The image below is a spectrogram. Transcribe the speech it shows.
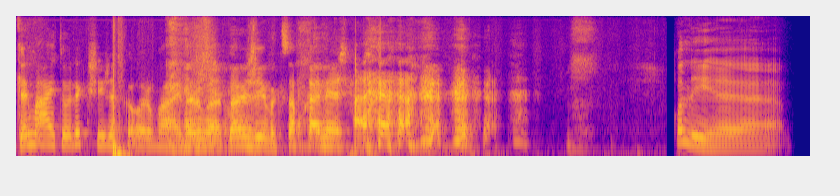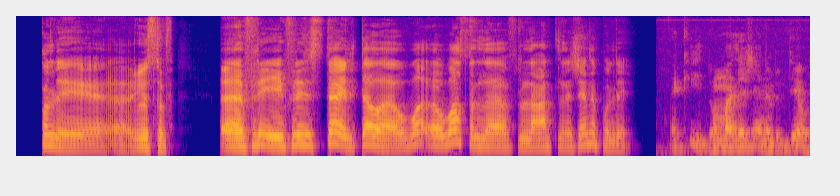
كان ما عيطوا لكش يجي كور معي normal تو نجيبك صفقة ناجحة. قل لي قل لي يوسف free freestyle توا وا- واصل عند الأجانب ولا؟ أكيد هما الاجانب بداو.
